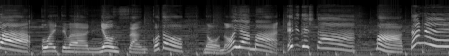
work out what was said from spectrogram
はお相手はにょんさんこと野々山えりでした。またね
